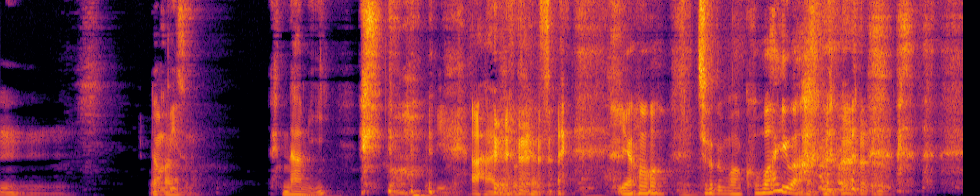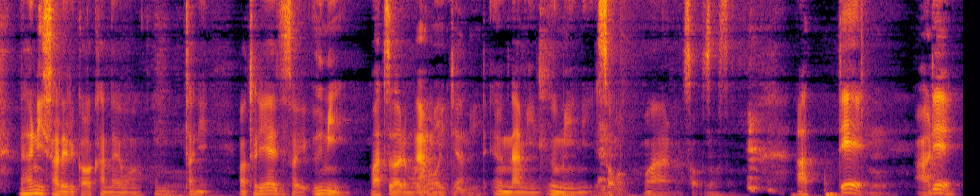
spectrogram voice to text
うん。うん。だからワンピースの。波？あいいね。あ、ありがとうございます。いや、もう、ちょっとまあ怖いわ。何されるかわかんないもん、本当に。まあ、とりあえずそういう海にまつわるものが置いてあって、うん波、海に、そう、まあ、そうそうそう。あって、うん。で、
